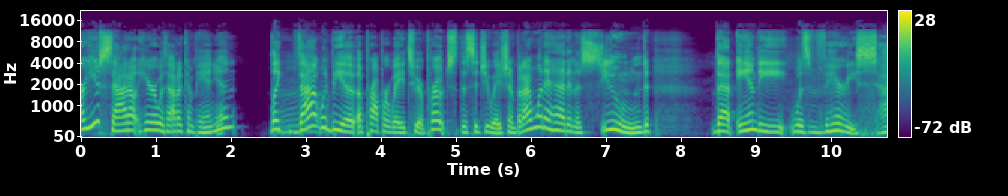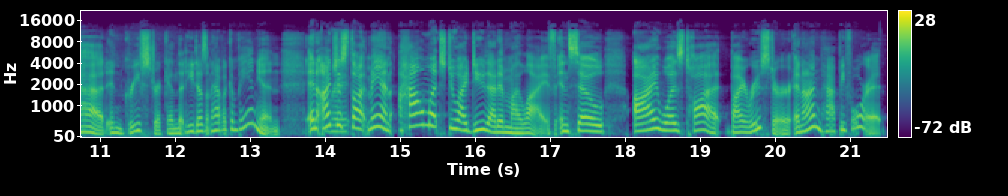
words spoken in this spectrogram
are you sad out here without a companion? Like that would be a, a proper way to approach the situation. But I went ahead and assumed that Andy was very sad and grief stricken that he doesn't have a companion. And I just thought, man, how much do I do that in my life? And so I was taught by a rooster and I'm happy for it.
